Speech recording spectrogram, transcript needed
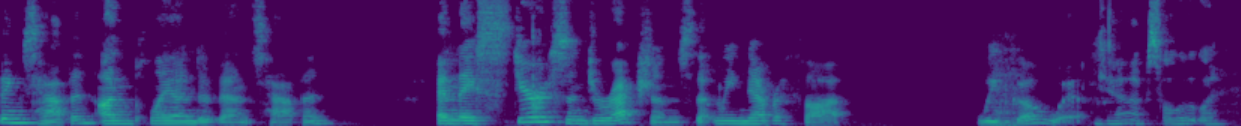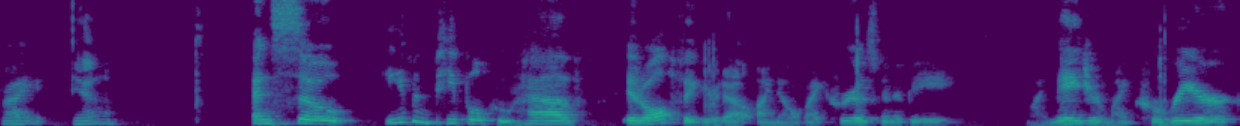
things happen, unplanned events happen, and they steer us in directions that we never thought we'd go with, Yeah, absolutely. right? Yeah. And so even people who have it all figured out, I know what my career is going to be, my major, my career,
